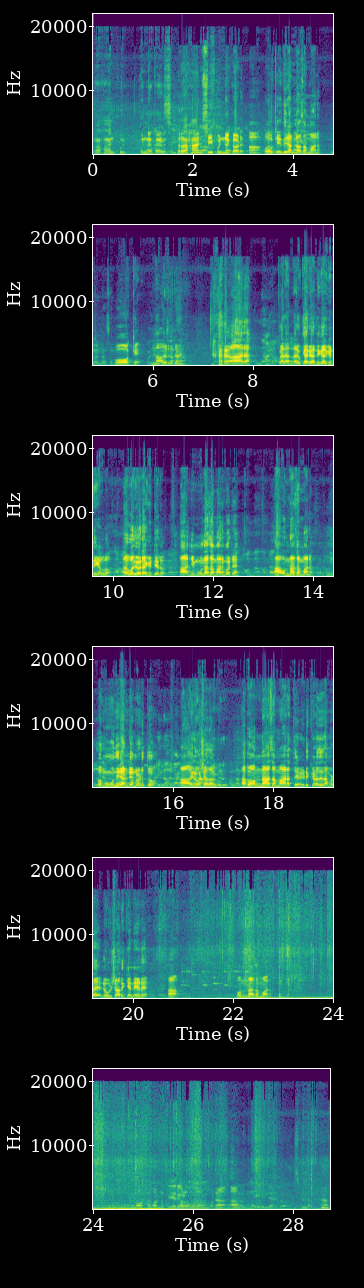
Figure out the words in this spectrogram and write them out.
റഹാൻ പുൽ- പുന്നക്കാട്. റഹാൻസി പുന്നക്കാട്. ആ ഓക്കെ. ഇത് രണ്ടാം സമ്മാനം. രണ്ടാം സമ്മാനം. ഓക്കെ. എന്നാ അതെടുത്തിട്ടാണ് ആരാ? അല്ല എന്തായാലും കരുവാരക്കാർ കിട്ടിയല്ലോ അത് മതി ഒരാൾ കിട്ടിയല്ലോ. ആ ഇനി മൂന്നാം സമ്മാനം പോട്ടെ. ആ ഒന്നാം സമ്മാനം. ഇപ്പൊ മൂന്ന് രണ്ട് നമ്മൾ എടുത്തു. ആ അത് നൗഷാദാക്കും. അപ്പൊ ഒന്നാം സമ്മാനത്തിൽ എടുക്കുന്നത് നമ്മുടെ നൗഷാദിക്ക് തന്നെയാണ്. ആ ഒന്നാം സമ്മാനം. ആ ആ.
